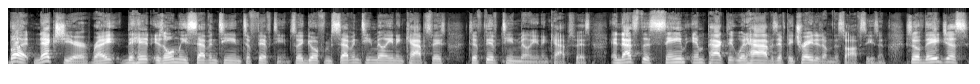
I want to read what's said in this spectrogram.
But next year, right, the hit is only 17 to 15. So they go from 17 million in cap space to 15 million in cap space. And that's the same impact it would have as if they traded him this offseason. So if they just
